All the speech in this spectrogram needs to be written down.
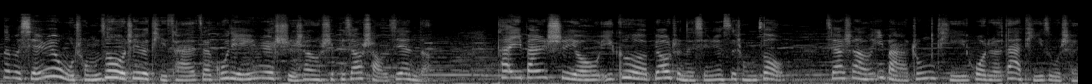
那么，弦乐五重奏这个题材在古典音乐史上是比较少见的。它一般是由一个标准的弦乐四重奏，加上一把中提或者大提组成。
